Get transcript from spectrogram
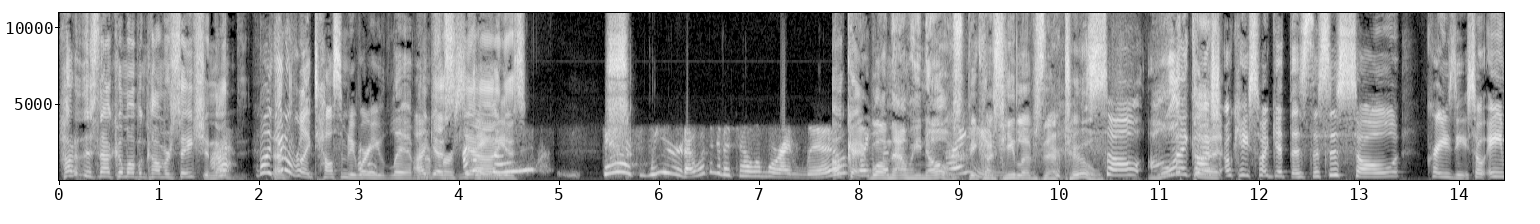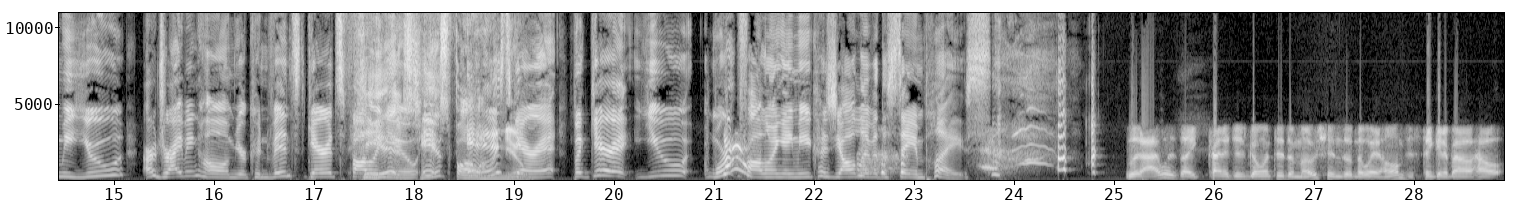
How did this not come up in conversation? Not, well, you not- don't really tell somebody where you live. On guess, first yeah, I guess. Yeah, it's weird. I wasn't going to tell him where I live. Okay, Like, well now he knows strange. because he lives there too. So, oh What my gosh. the- Okay, so I get this. This is so crazy. So, Amy, you are driving home. You're convinced Garrett's following is. you. He is following It is you. Garrett. But Garrett, you weren't following Amy because y'all live at the same place. Look, I was like kind of just going through the motions on the way home, just thinking about how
